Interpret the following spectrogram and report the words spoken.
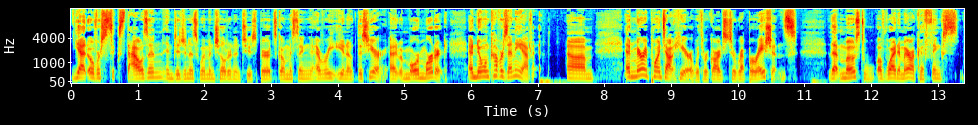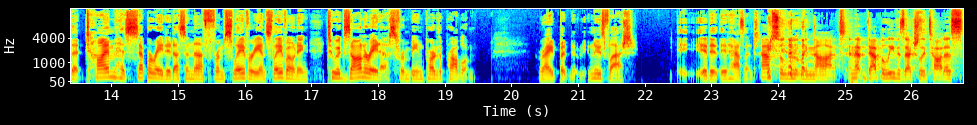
Yet over 6,000 Indigenous women, children, and two spirits go missing every, you know, this year uh, or murdered. And no one covers any of it. Um, and Mary points out here with regards to reparations that most of white America thinks that time has separated us enough from slavery and slave owning to exonerate us from being part of the problem. Right. But uh, newsflash, it, it, it hasn't. Absolutely not. And that, that belief has actually taught us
